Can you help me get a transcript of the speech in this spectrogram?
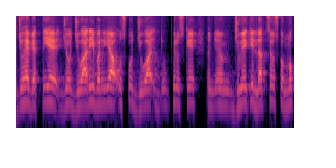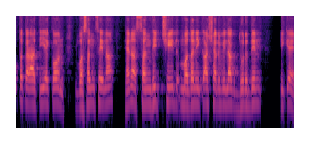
जो है व्यक्ति है जो जुआरी बन गया उसको जुआ फिर उसके जुए की लत से उसको मुक्त कराती है कौन? वसंत सेना है ना? संधि छेद मदनिका शर्विलक दुर्दिन ठीक है?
